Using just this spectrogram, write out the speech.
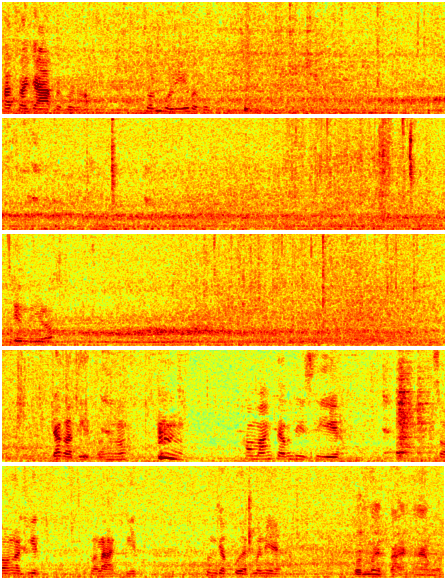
พัทยาไปหมดเนาะชนบุรีไปหมดเย็ นดีเนาะจักอาทิตย์แล้วเนาะเข้ามั้งแต่วันที่สี่สองอาทิตย์ตลาดปิดเพิ่งจะเปิดมาเนี่ยต้นไม้ตายห้าหมด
